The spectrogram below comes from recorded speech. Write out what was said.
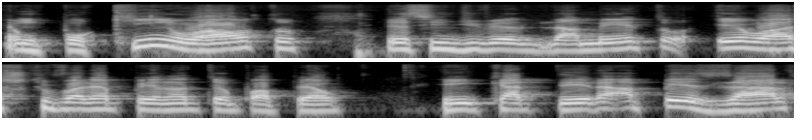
É um pouquinho alto esse endividamento. Eu acho que vale a pena ter o papel em carteira, apesar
